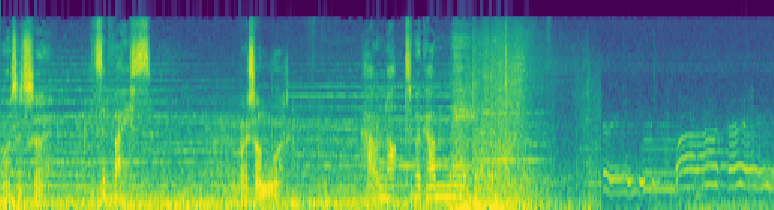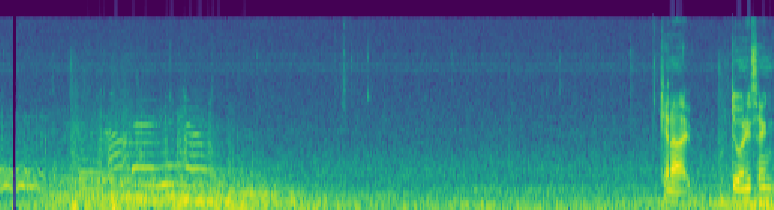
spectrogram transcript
What does it say? It's advice. Advice on what? How not to become me. Can I do anything?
